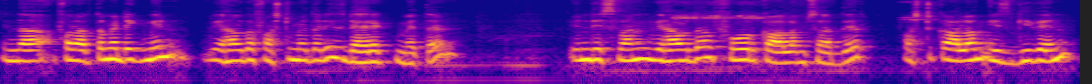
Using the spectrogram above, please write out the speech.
in the for arithmetic mean we have the first method is direct method. In this one we have the four columns are there. First column is given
